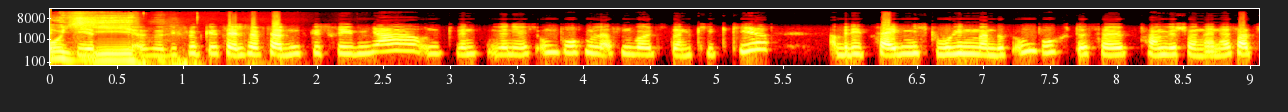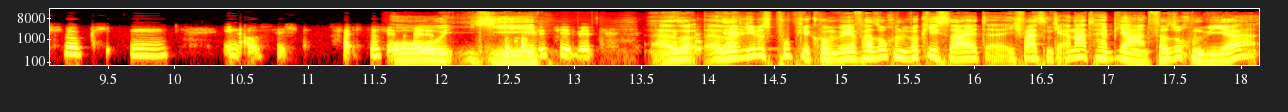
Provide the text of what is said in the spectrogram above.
oh jetzt, also die Fluggesellschaft hat uns geschrieben, ja, und wenn, wenn ihr euch umbuchen lassen wollt, dann klickt hier. Aber die zeigen nicht, wohin man das umbucht, deshalb haben wir schon einen Ersatzflug in, in Aussicht falls das jetzt oh je. kompliziert wird. Also, also liebes Publikum, wir versuchen wirklich seit, äh, ich weiß nicht, anderthalb Jahren, versuchen wir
